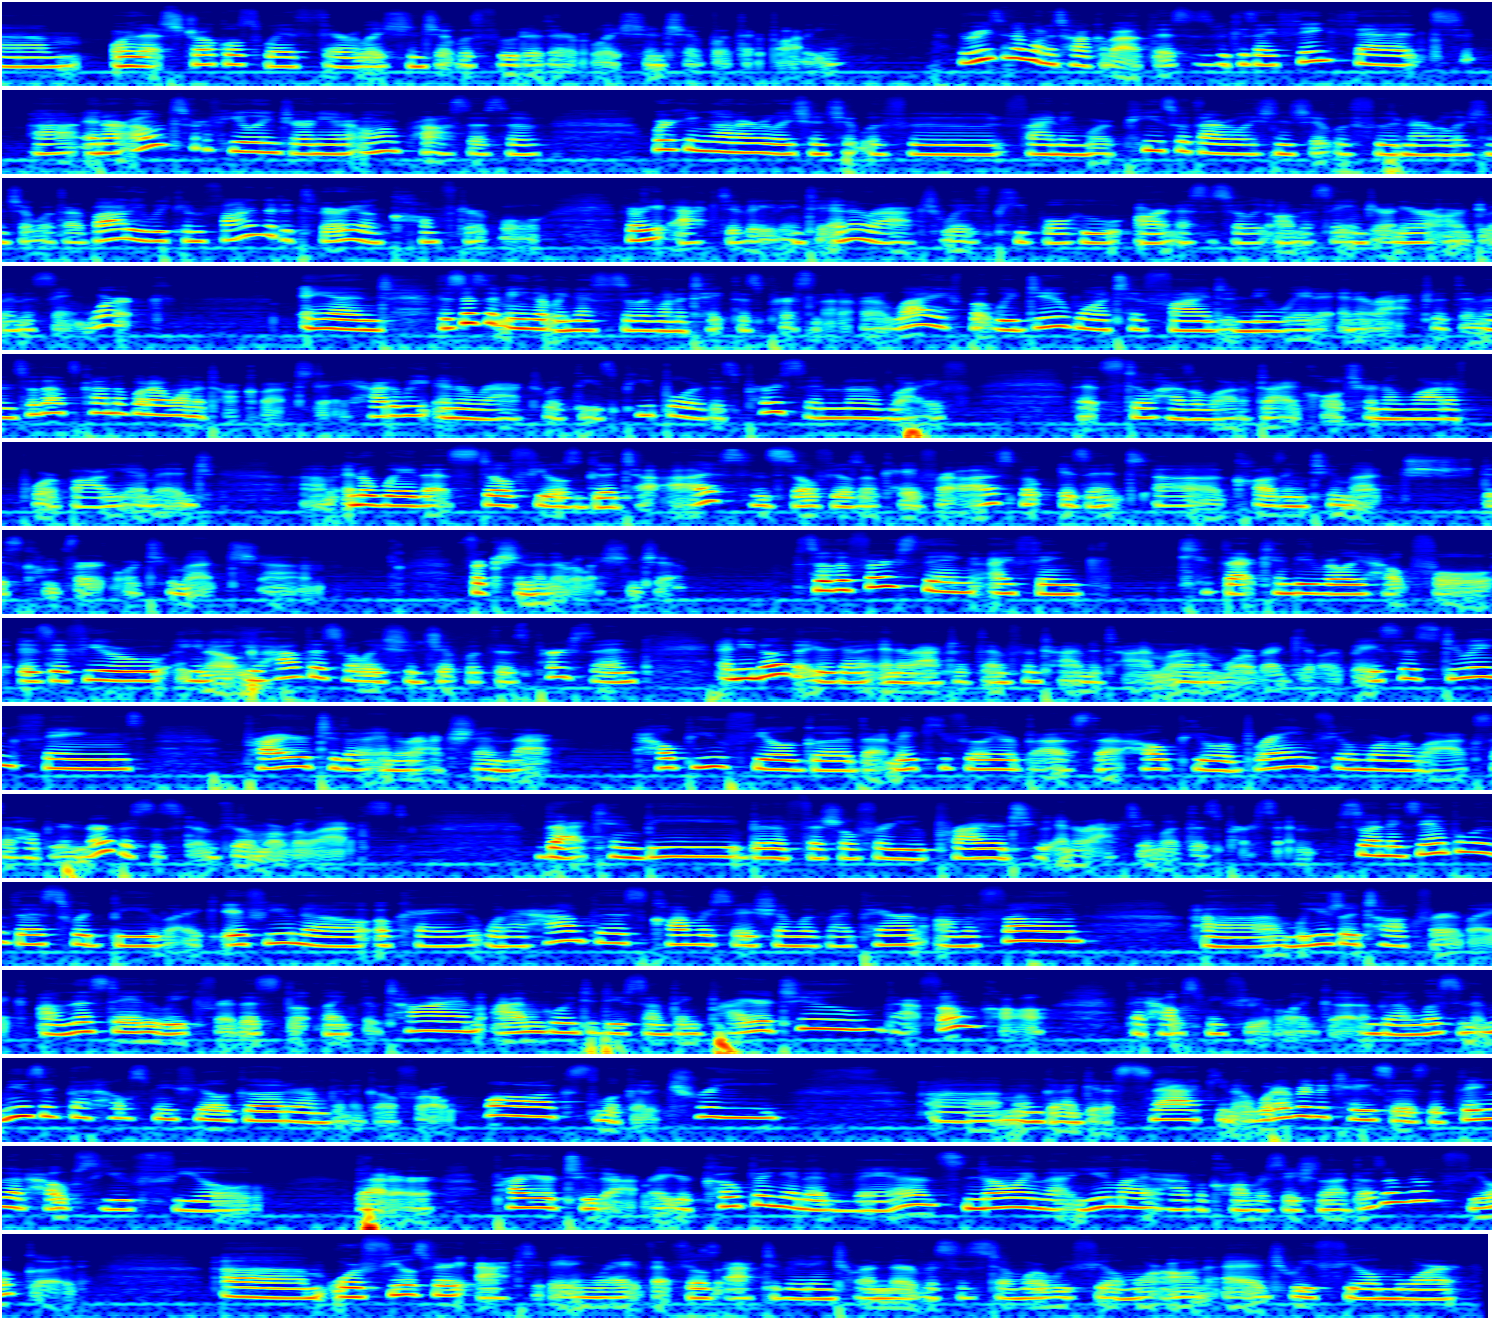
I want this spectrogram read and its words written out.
um, or that struggles with their relationship with food or their relationship with their body. The reason I want to talk about this is because I think that uh, in our own sort of healing journey, in our own process of working on our relationship with food, finding more peace with our relationship with food and our relationship with our body, we can find that it's very uncomfortable, very activating to interact with people who aren't necessarily on the same journey or aren't doing the same work. And this doesn't mean that we necessarily want to take this person out of our life, but we do want to find a new way to interact with them. And so that's kind of what I want to talk about today. How do we interact with these people or this person in our life that still has a lot of diet culture and a lot of poor body image? Um, in a way that still feels good to us and still feels okay for us, but isn't uh, causing too much discomfort or too much um, friction in the relationship. So the first thing I think that can be really helpful is if you you know you have this relationship with this person and you know that you're going to interact with them from time to time or on a more regular basis doing things prior to that interaction that help you feel good, that make you feel your best, that help your brain feel more relaxed, that help your nervous system feel more relaxed, that can be beneficial for you prior to interacting with this person. So, an example of this would be like if you know, okay, when I have this conversation with my parent on the phone, um, we usually talk for like on this day of the week for this length of time. I'm going to do something prior to that phone call that helps me feel really good. I'm going to listen to music that helps me feel good, or I'm going to go for a walk, look at a tree. Um, I'm going to get a snack, you know, whatever the case is, the thing that helps you feel better prior to that, right? You're coping in advance, knowing that you might have a conversation that doesn't really feel good um, or feels very activating, right? That feels activating to our nervous system where we feel more on edge. We feel more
